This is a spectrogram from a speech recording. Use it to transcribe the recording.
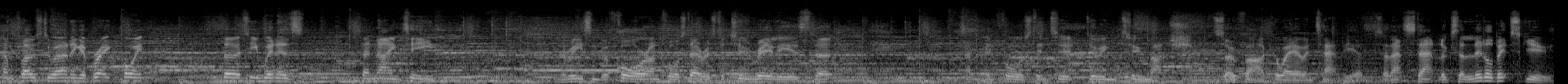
come close to earning a break point. 30 winners to 19. The reason before unforced errors to two really is that been forced into doing too much so far, Coello and Tapia. So that stat looks a little bit skewed.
